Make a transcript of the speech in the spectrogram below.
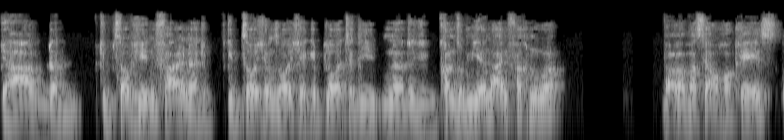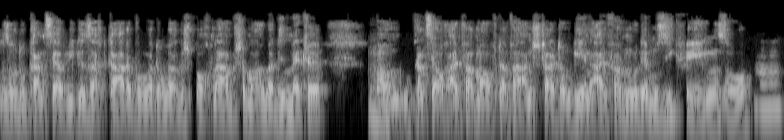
Ja, dann gibt's auf jeden Fall. Ne? Gibt, gibt solche und solche. Gibt Leute, die, ne, die konsumieren einfach nur. Aber was ja auch okay ist. So, du kannst ja, wie gesagt, gerade wo wir darüber gesprochen haben, schon mal über den Metal. Mhm. Warum? Du kannst ja auch einfach mal auf eine Veranstaltung gehen, einfach nur der Musik wegen so. Mhm.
